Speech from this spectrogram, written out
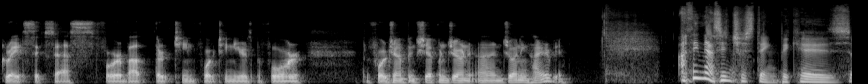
great success for about 13 14 years before before jumping ship and, uh, joining HireVue. I think that's interesting because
